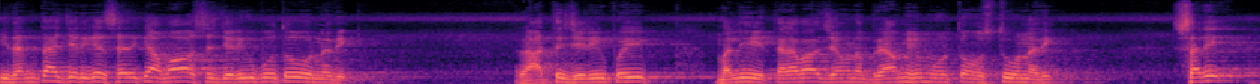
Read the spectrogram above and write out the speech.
ఇదంతా జరిగేసరికి అమావాస్య జరిగిపోతూ ఉన్నది. రాత్రి జరిగిపోయి మళ్ళీ తెల్లవారుజామున బ్రాహ్మీ ముహూర్తం వస్తూ ఉన్నది. సరే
